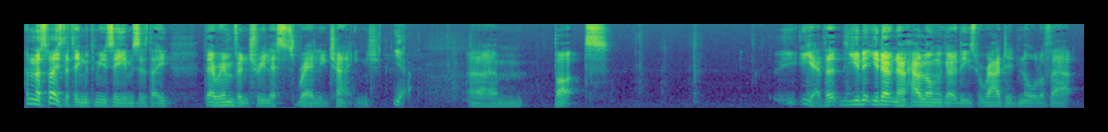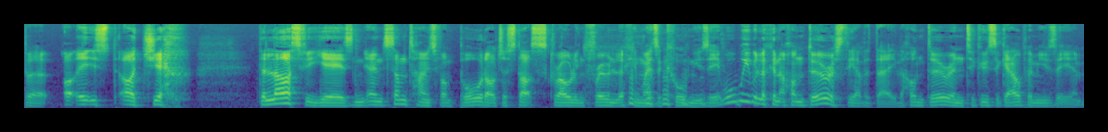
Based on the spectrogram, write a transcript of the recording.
And I suppose the thing with museums is they their inventory lists rarely change. Yeah. Um, but yeah, the, you you don't know how long ago these were added and all of that. But uh, it's uh, ge- the last few years, and, and sometimes if I'm bored, I'll just start scrolling through and looking where's a cool museum. Well, we were looking at Honduras the other day, the Honduran Tegucigalpa Museum.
